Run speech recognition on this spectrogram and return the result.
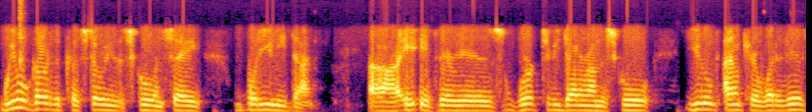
we will go to the custodian of the school and say, "What do you need done?" Uh, if there is work to be done around the school, you don't, I don't care what it is,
